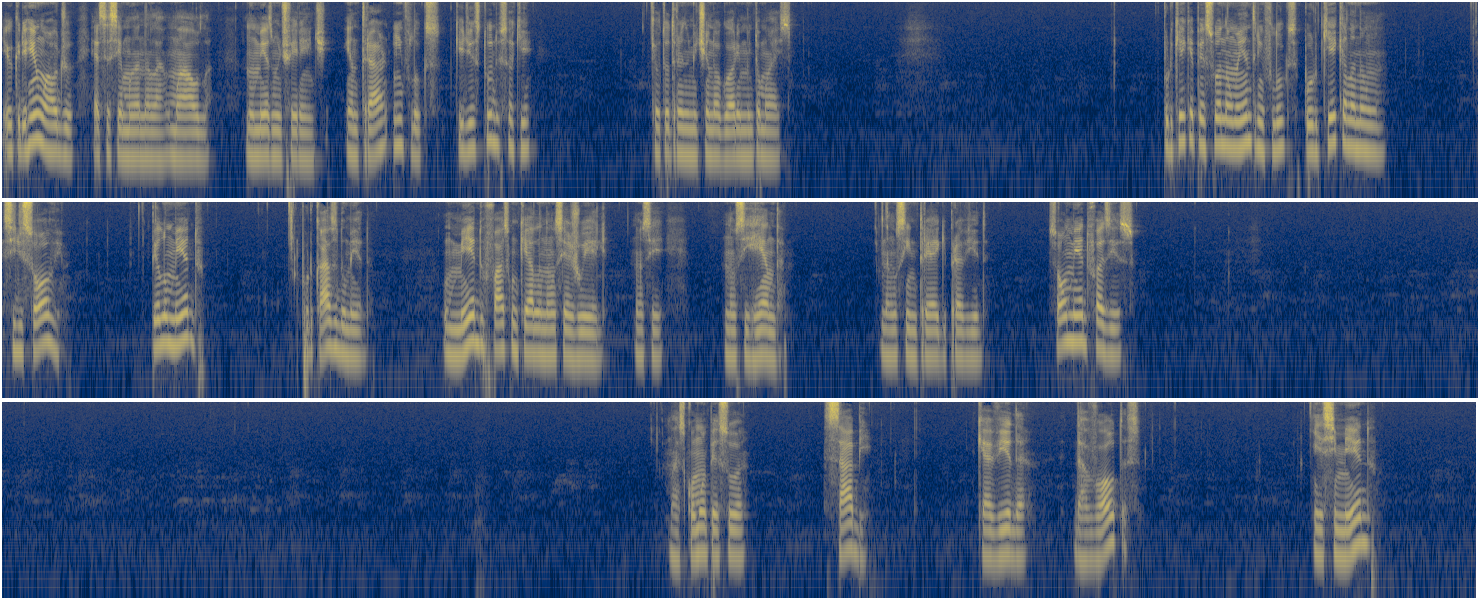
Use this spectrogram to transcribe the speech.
Eu criei um áudio essa semana lá, uma aula, no mesmo diferente. Entrar em fluxo, que diz tudo isso aqui. Que eu tô transmitindo agora e muito mais. Por que, que a pessoa não entra em fluxo? Por que, que ela não se dissolve? Pelo medo. Por causa do medo. O medo faz com que ela não se ajoelhe, não se, não se renda. Não se entregue para a vida. Só o medo faz isso. Mas como a pessoa sabe que a vida dá voltas, esse medo,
